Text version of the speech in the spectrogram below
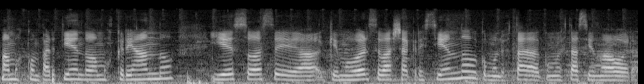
vamos compartiendo, vamos creando y eso hace que moverse vaya creciendo como lo está, como lo está haciendo ahora.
